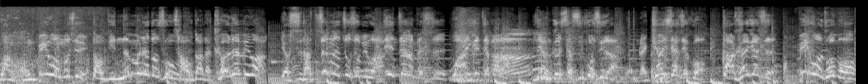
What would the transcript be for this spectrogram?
网红冰网模具到底能不能做出超大的可乐冰网？要是它真的做出冰网，点赞的粉丝挖一个加爸爸！两个小时过去了，我们来看一下结果。打开盖子，冰网脱模。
